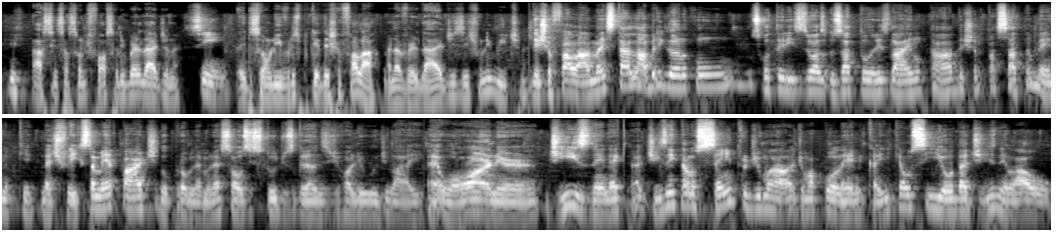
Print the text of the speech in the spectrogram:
A sensação de falsa liberdade, né? Sim. Eles são livres porque deixa falar. Mas na verdade existe um limite, né? Deixa eu falar, mas tá lá brigando com os roteiristas os atores lá e não tá deixando passar também, né? Porque Netflix também é parte do problema, não é só os estúdios grandes de Hollywood lá, e, é, Warner, Disney, né? A Disney tá no centro de uma, de uma polêmica aí, que é o CEO da Disney lá, o,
